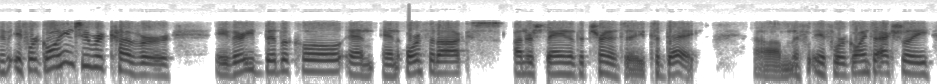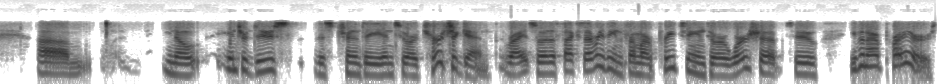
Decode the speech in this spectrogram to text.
if, if we're going to recover a very biblical and, and orthodox understanding of the Trinity today, um, if if we're going to actually um, you know, introduce this Trinity into our church again, right? So it affects everything from our preaching to our worship to even our prayers.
